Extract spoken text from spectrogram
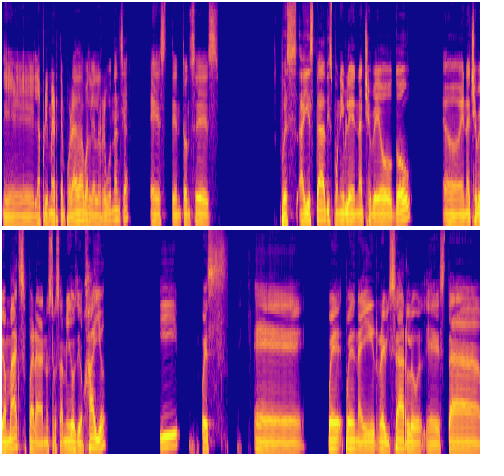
de la primera temporada, valga la redundancia. Este, entonces, pues ahí está disponible en HBO Go, eh, en HBO Max para nuestros amigos de Ohio. Y pues eh, pue- pueden ahí revisarlo. eh, está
